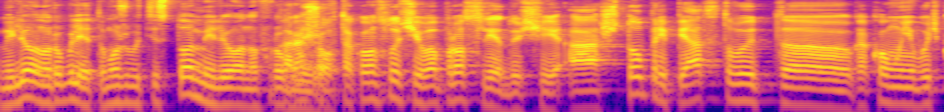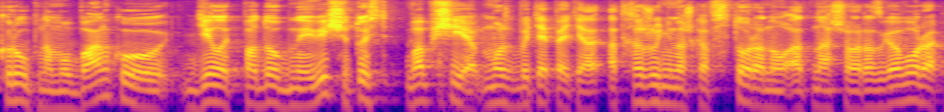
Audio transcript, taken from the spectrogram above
миллион рублей, это может быть и 100 миллионов рублей. Хорошо, в таком случае вопрос следующий. А что препятствует какому-нибудь крупному банку делать подобные вещи? То есть вообще, может быть, опять я отхожу немножко в сторону от нашего разговора.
